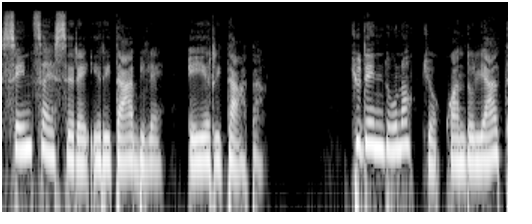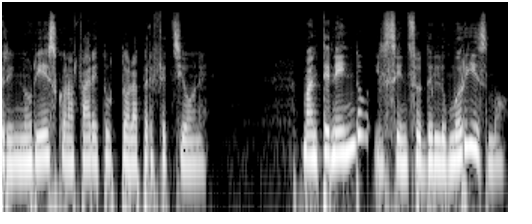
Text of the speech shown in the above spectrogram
senza essere irritabile e irritata, chiudendo un occhio quando gli altri non riescono a fare tutto alla perfezione, mantenendo il senso dell'umorismo.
